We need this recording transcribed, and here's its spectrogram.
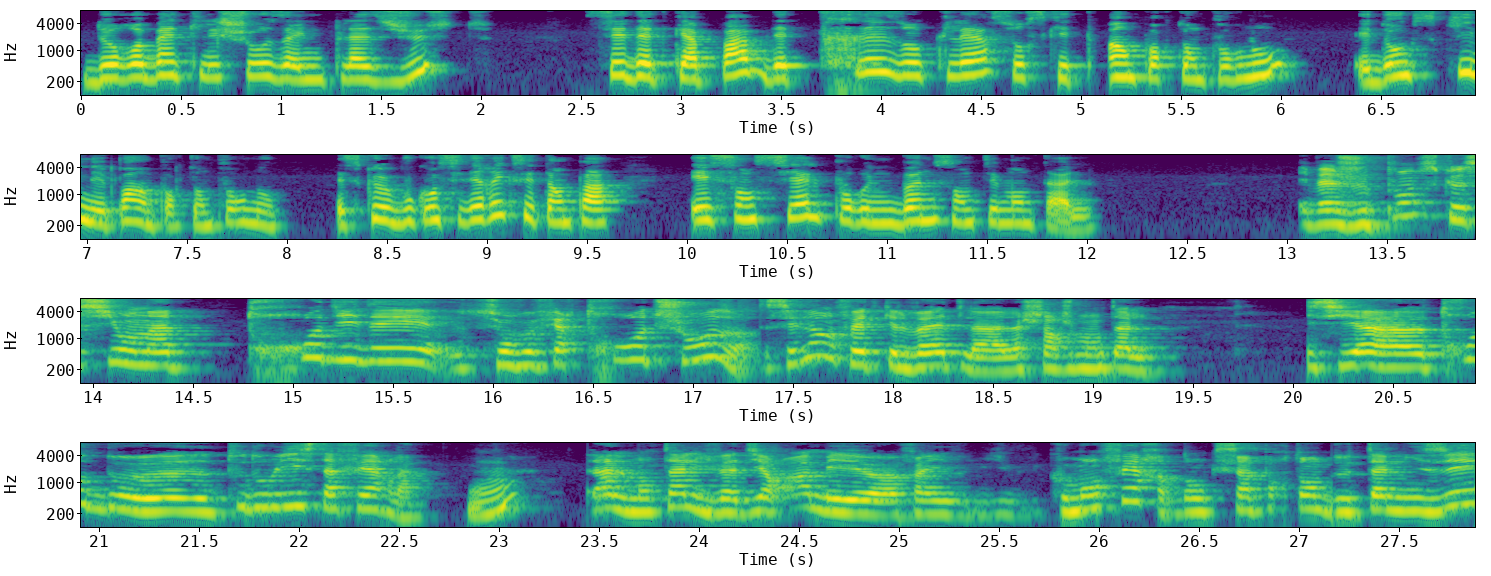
de remettre les choses à une place juste, c'est d'être capable d'être très au clair sur ce qui est important pour nous et donc ce qui n'est pas important pour nous? Est-ce que vous considérez que c'est un pas essentiel pour une bonne santé mentale? Eh ben, je pense que si on a trop d'idées, si on veut faire trop de choses, c'est là en fait qu'elle va être la, charge mentale. S'il y a trop de to-do list à faire là, mmh. là le mental il va dire ah mais euh, enfin comment faire? Donc c'est important de tamiser,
